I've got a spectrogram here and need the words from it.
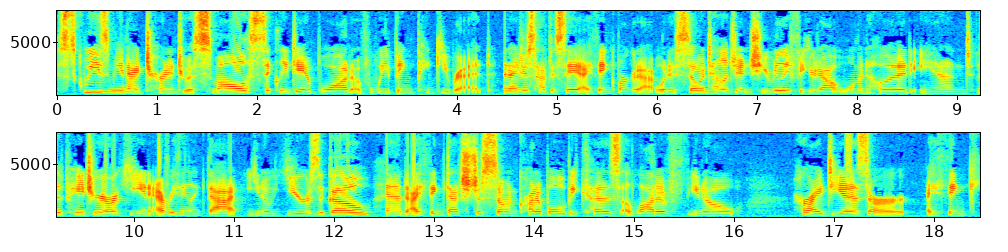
Squeeze me and I'd turn into a small, sickly, damp wad of weeping pinky red. And I just have to say, I think Margaret Atwood is so intelligent. She really figured out womanhood and the patriarchy and everything like that, you know, years ago. And I think that's just so incredible because a lot of, you know, her ideas are, I think,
